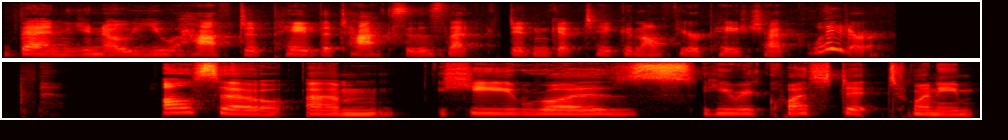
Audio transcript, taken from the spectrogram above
then, you know, you have to pay the taxes that didn't get taken off your paycheck later. Also, um, he was he requested 20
